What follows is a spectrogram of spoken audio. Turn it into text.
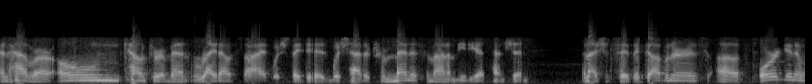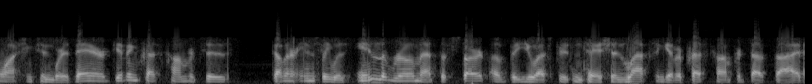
and have our own counter event right outside, which they did, which had a tremendous amount of media attention. And I should say the governors of Oregon and Washington were there giving press conferences. Governor Inslee was in the room at the start of the U.S. presentation, left and gave a press conference outside,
